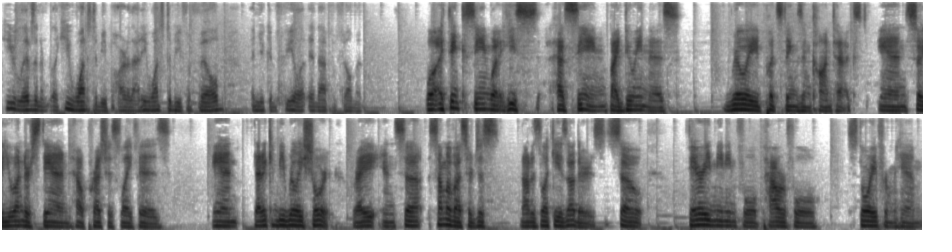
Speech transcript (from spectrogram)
he lives in like he wants to be part of that. He wants to be fulfilled and you can feel it in that fulfillment. Well i think seeing what he's has seen by doing this really puts things in context and so you understand how precious life is and that it can be really short right? And so some of us are just not as lucky as others. So, very meaningful, powerful story from him.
